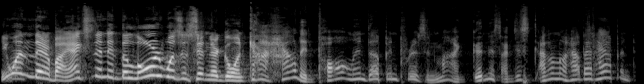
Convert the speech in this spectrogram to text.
He wasn't there by accident. The Lord wasn't sitting there going, God, how did Paul end up in prison? My goodness, I just, I don't know how that happened.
